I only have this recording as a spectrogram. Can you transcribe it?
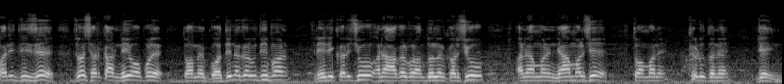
પરિસ્થિતિ છે. જો સરકાર નહીં વાપરે તો અમે ગાંધીનગર સુધી પણ રેલી કરીશું અને આગળ પણ આંદોલન કરીશું અને અમને ન્યાય મળશે તો અમને ખેડૂતોને જય હિન્દ.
